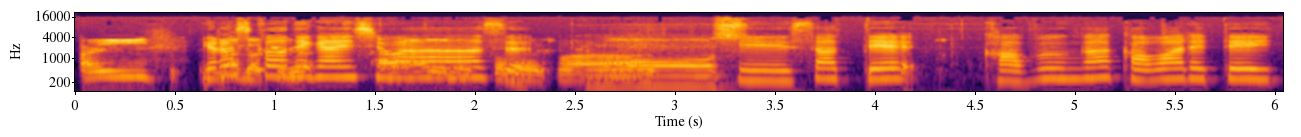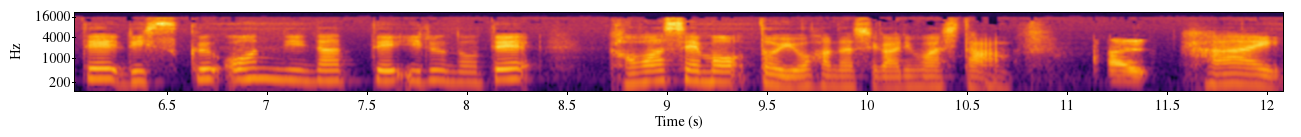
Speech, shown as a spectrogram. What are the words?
はい。よろしくお願いします。はい、えー、さて、株が買われていてリスクオンになっているので、為替もというお話がありました。はい。はい。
